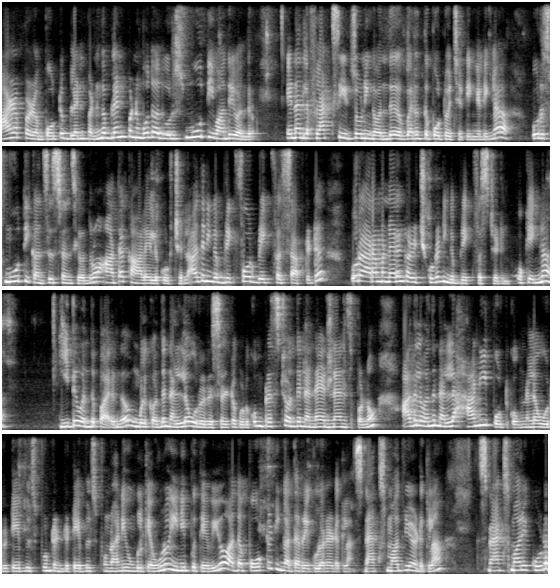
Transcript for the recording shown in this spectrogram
வாழைப்பழம் போட்டு பிளெண்ட் பண்ணுங்கள் பிளெண்ட் பண்ணும்போது அது ஒரு ஸ்மூத்தி மாதிரி வந்துடும் ஏன்னா அதில் ஃப்ளாக் சீட்ஸும் நீங்கள் வந்து வறுத்து போட்டு வச்சுருக்கீங்க இல்லைங்களா? ஒரு ஸ்மூத்தி கன்சிஸ்டன்சி வந்துடும் அதை காலையில் குடிச்சிடலாம். அது நீங்கள் பிரிக் ஃபோர் பிரேக்ஃபாஸ்ட் சாப்பிட்டுட்டு ஒரு அரை மணி நேரம் கழிச்சு கூட நீங்கள் பிரேக்ஃபாஸ்ட் எடுங்க. ஓகேங்களா இது வந்து பாருங்கள் உங்களுக்கு வந்து நல்ல ஒரு ரிசல்ட்டை கொடுக்கும். பிரஸ்ட் வந்து நல்லா என்ஹான்ஸ் பண்ணும். அதில் வந்து நல்ல ஹனி போட்டுக்கோங்க. நல்லா ஒரு டேபிள் ஸ்பூன் ரெண்டு டேபிள் ஸ்பூன் ஹனி உங்களுக்கு எவ்வளோ இனிப்பு தேவையோ அதை போட்டு நீங்கள் அதை ரெகுலராக எடுக்கலாம். ஸ்நாக்ஸ் மாதிரியும் எடுக்கலாம். ஸ்நாக்ஸ் மாதிரி கூட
